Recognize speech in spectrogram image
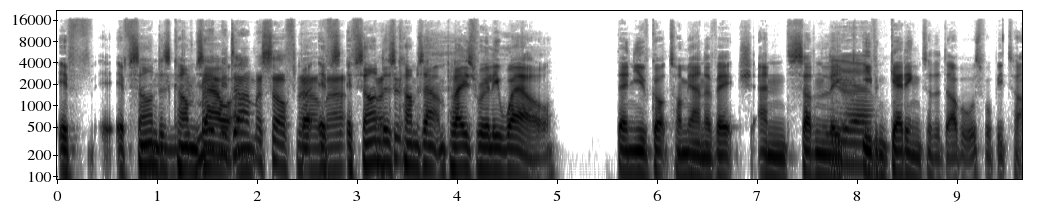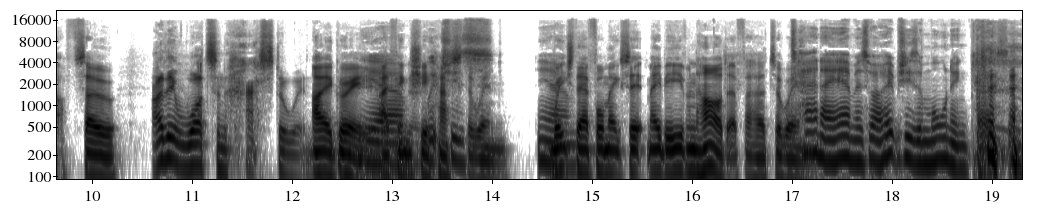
if if Sanders mm, comes made me out, doubt and- myself now, but if if Sanders think- comes out and plays really well, then you've got Tomljanovic, and suddenly Yeah. even getting to the doubles will be tough. So I think Watson has to win. I agree. I think she which has to win, Yeah. which therefore makes it maybe even harder for her to win. 10 a.m. as well. I hope she's a morning person.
